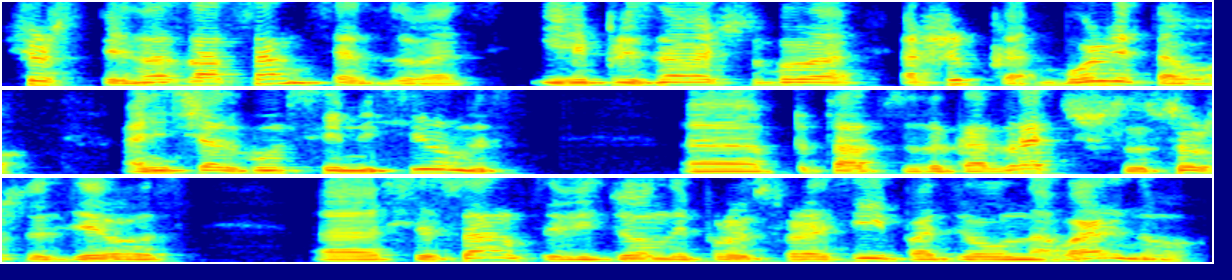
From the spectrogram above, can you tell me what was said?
Что ж, теперь назад санкции отзывать? Или признавать, что была ошибка? Более того, они сейчас будут всеми силами пытаться доказать, что все, что сделалось, э, все санкции, введенные против России по делу Навального,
